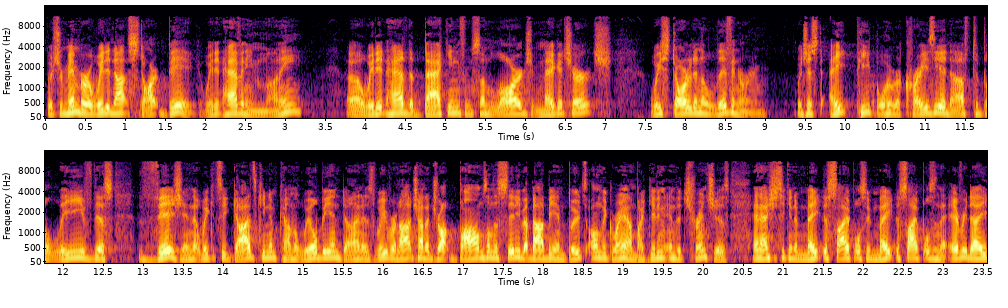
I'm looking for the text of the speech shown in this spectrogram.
But remember, we did not start big. We didn't have any money. Uh, we didn't have the backing from some large megachurch. We started in a living room with just eight people who were crazy enough to believe this vision that we could see God's kingdom come and will being done as we were not trying to drop bombs on the city, but by being boots on the ground, by getting in the trenches and actually seeking to make disciples who make disciples in the everyday,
